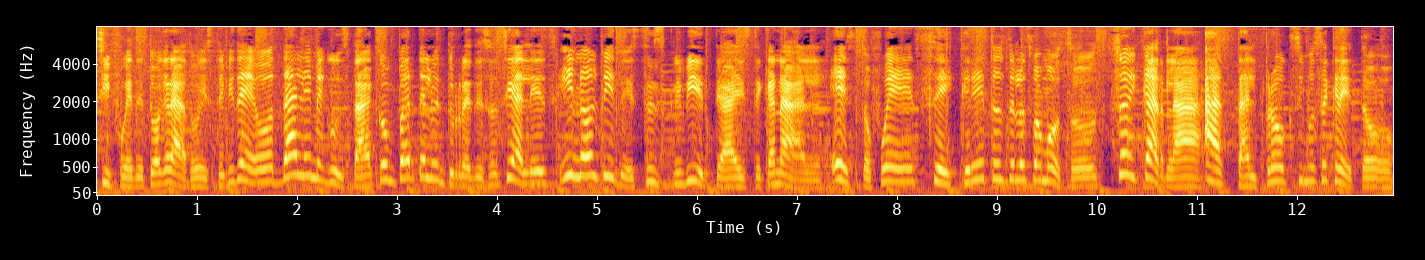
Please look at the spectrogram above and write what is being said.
Si fue de tu agrado este video, dale me gusta, compártelo en tus redes sociales y no olvides suscribirte a este canal. Esto fue Secretos de los Famosos. Soy Carla. Hasta el próximo secreto.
